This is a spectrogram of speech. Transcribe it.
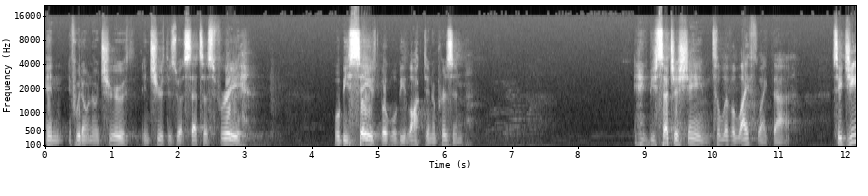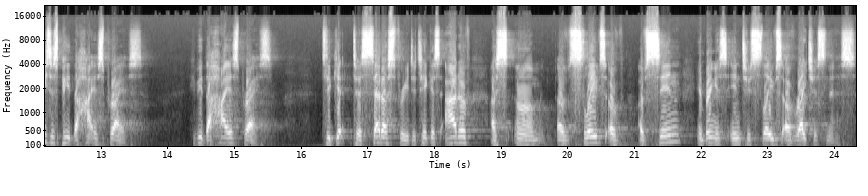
And if we don't know truth, and truth is what sets us free, we'll be saved, but we'll be locked in a prison. And it'd be such a shame to live a life like that. See, Jesus paid the highest price. He paid the highest price to get to set us free, to take us out of, um, of slaves of, of sin and bring us into slaves of righteousness.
